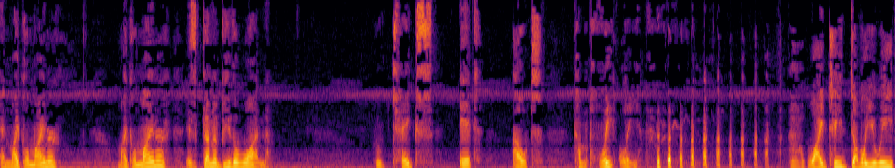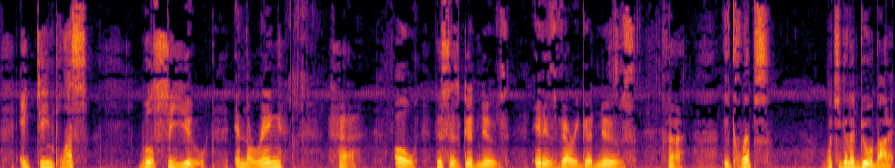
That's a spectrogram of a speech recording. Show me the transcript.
And Michael Miner, Michael Miner is gonna be the one who takes it out completely. YTWE 18 plus. We'll see you in the ring. oh, this is good news. It is very good news. Eclipse, what you gonna do about it?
